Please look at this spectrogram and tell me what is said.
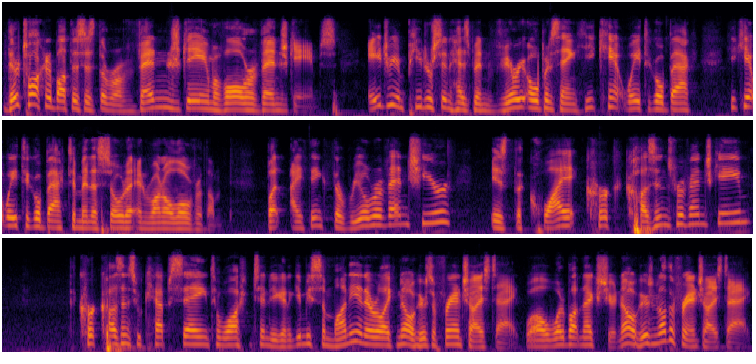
they're talking about this as the revenge game of all revenge games. Adrian Peterson has been very open saying he can't wait to go back. He can't wait to go back to Minnesota and run all over them. But I think the real revenge here is the quiet Kirk Cousins revenge game. The Kirk Cousins who kept saying to Washington, "You're going to give me some money," and they were like, "No, here's a franchise tag." Well, what about next year? No, here's another franchise tag.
